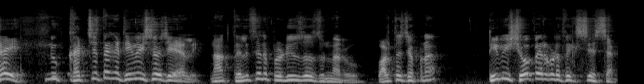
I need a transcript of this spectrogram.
hey నువ్వు ఖచ్చితంగా టీవీ షో చేయాలి. నాకు తెలిసిన ప్రొడ్యూసర్స్ ఉన్నారు. వాళ్ళతో చెప్పనా? టీవీ షో పేరు కూడా ఫిక్స్ చేశాను.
